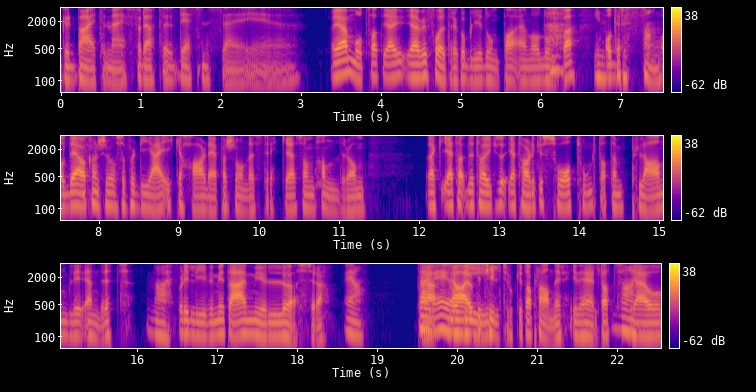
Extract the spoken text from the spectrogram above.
goodbye til meg, for det, det syns jeg eh, Og jeg er motsatt. Jeg, jeg vil foretrekke å bli dumpa enn å dumpe. Interessant. Og det er jo kanskje også fordi jeg ikke har det personlighetstrekket som handler om det jeg, tar, det tar ikke så, jeg tar det ikke så tungt at en plan blir endret. Nei. Fordi livet mitt er mye løsere. Ja. Jeg, er jo jeg er jo vi ikke tiltrukket av planer i det hele tatt. Jeg er jo,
